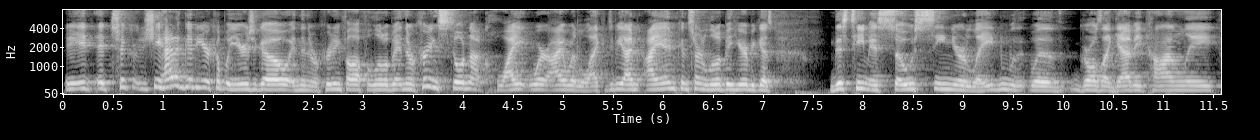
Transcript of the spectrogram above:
It, it took she had a good year a couple years ago, and then the recruiting fell off a little bit, and the recruiting's still not quite where I would like it to be. I'm, I am concerned a little bit here because this team is so senior laden with, with girls like Gabby Connally,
